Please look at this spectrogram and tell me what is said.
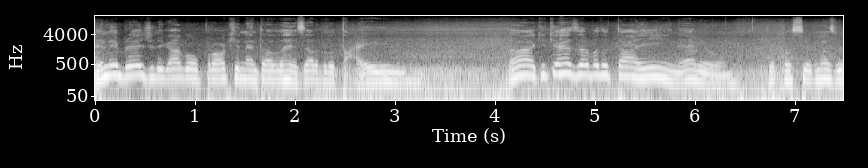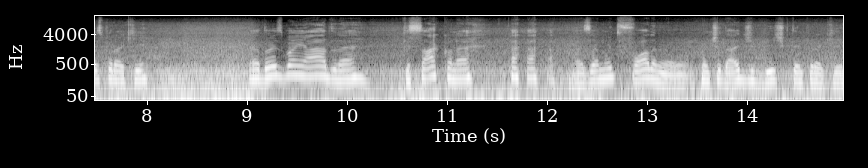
nem lembrei de ligar a GoPro aqui na entrada da reserva do Taim. Ah, o que, que é a reserva do Taim, né, meu? Já passei algumas vezes por aqui. É dois banhados, né? Que saco, né? Mas é muito foda, meu. A quantidade de bicho que tem por aqui.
